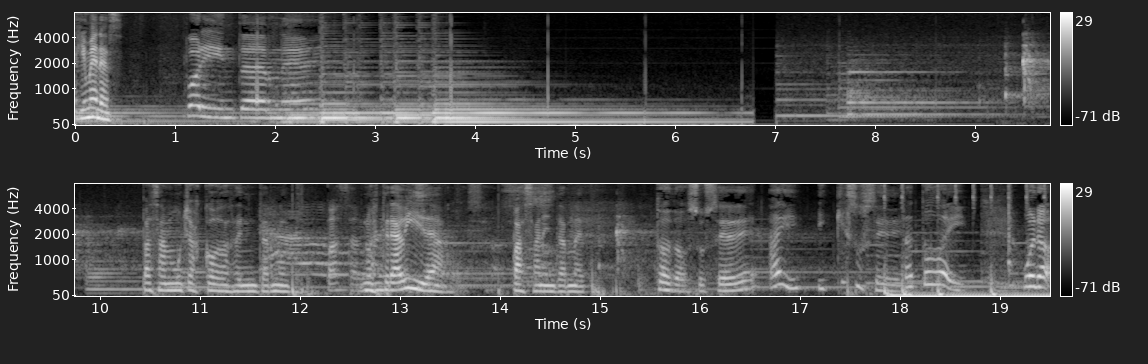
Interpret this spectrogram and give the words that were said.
Susana Jiménez. por internet. Pasan muchas cosas en internet. Pasan Nuestra vida pasa en internet. Todo sucede ahí. ¿Y qué sucede? Está todo ahí. Bueno,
